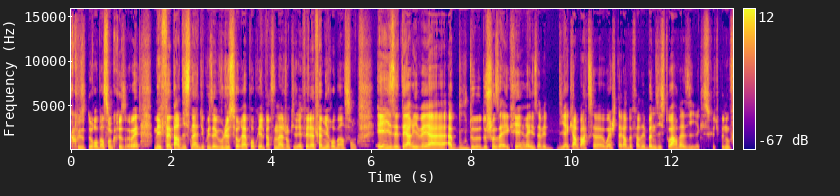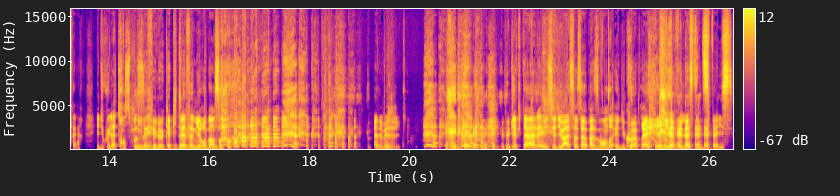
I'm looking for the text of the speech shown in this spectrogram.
Cru- de Robinson Crusoe, mais fait par Disney. Du coup, ils avaient voulu se réapproprier le personnage, donc ils avaient fait la famille Robinson. Et ils étaient arrivés à, à bout de, de choses à écrire et ils avaient dit à Karl Barks euh, Ouais, t'as l'air de faire des bonnes histoires, vas-y, qu'est-ce que tu peux nous faire? Et du coup, il a Il a transposé fait le capital. la famille. Robinson. Elle est magique. Il a fait le capital et il s'est dit ah, ça ça va pas se vendre et du coup après il a fait Lost in Space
